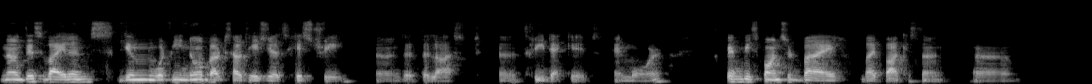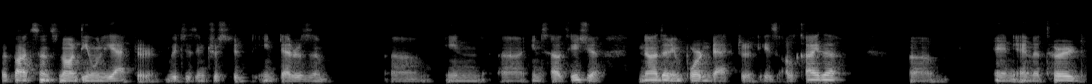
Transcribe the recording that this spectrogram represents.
now, this violence, given what we know about South Asia's history, uh, the, the last uh, three decades and more, can be sponsored by by Pakistan. Uh, but Pakistan's not the only actor which is interested in terrorism um, in uh, in South Asia. Another important actor is Al Qaeda, um, and and a third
